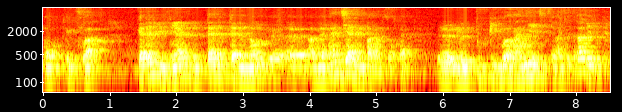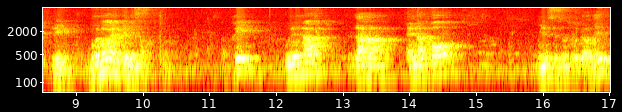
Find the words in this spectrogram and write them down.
bon, quelquefois, qu'elle vient de telle, telle langue euh, amérindienne, par exemple. Hein. Le, le tupi-guarani, etc., etc., les, vraiment intéressant. Après, on a là un apport, est de regarder,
